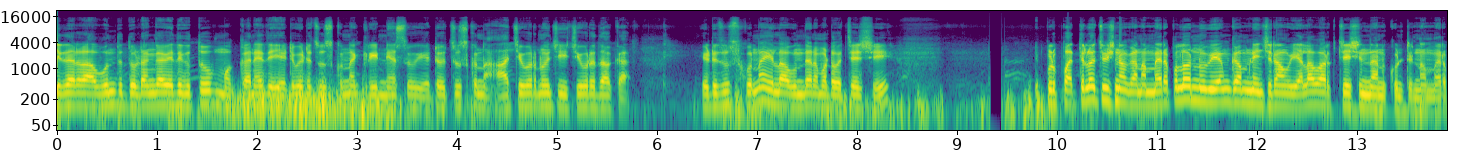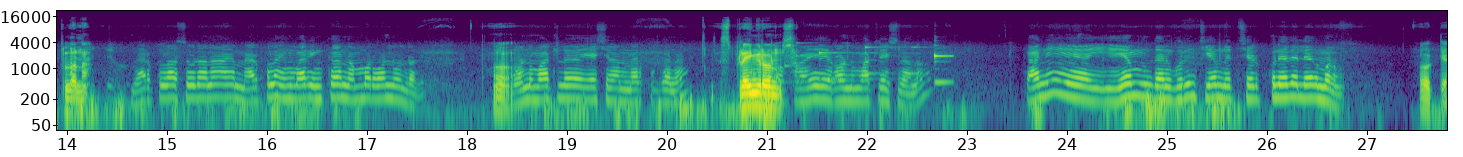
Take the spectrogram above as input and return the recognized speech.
ఇది అలా ఉంది దృఢంగా ఎదుగుతూ మొక్క అనేది ఎటు చూసుకున్నా గ్రీన్నెస్ ఎటు చూసుకున్నా ఆ చివరి నుంచి ఈ చివరి దాకా ఎటు చూసుకున్నా ఇలా ఉందన్నమాట వచ్చేసి. ఇప్పుడు పత్తిలో చూసినావు కదా మిరపలో నువ్వేం గమనించినావు? ఎలా వర్క్ చేసింది అనుకుంటున్నావు మిరపలోన? మిరపలో చూడనా? మిరపలో మరి ఇంకా నంబర్ వన్ ఉండదు రెండు మాటలు వేసినాను మిరపగాన స్ప్రేయింగ్ రౌండ్స్ ఫ్రై రెండు మాటలు వేసినాను. కానీ ఏం దాని గురించి ఏం నెత్తి చెడుపుకునేదే లేదు మనం. ఓకే.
